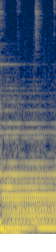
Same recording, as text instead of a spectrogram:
嗯。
